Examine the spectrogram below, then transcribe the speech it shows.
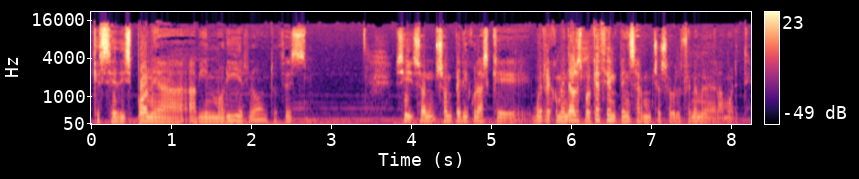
que se dispone a bien morir, ¿no? Entonces. Sí, son, son películas que muy recomendables porque hacen pensar mucho sobre el fenómeno de la muerte.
